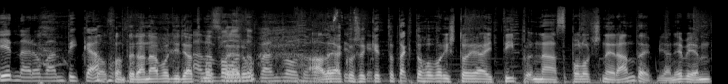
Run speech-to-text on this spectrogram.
jedna romantika. Chcel som teda navodiť Áno, bolo atmosféru. to fajn, bolo to ale akože keď to takto hovoríš, to je aj tip na spoločné rande, ja neviem,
